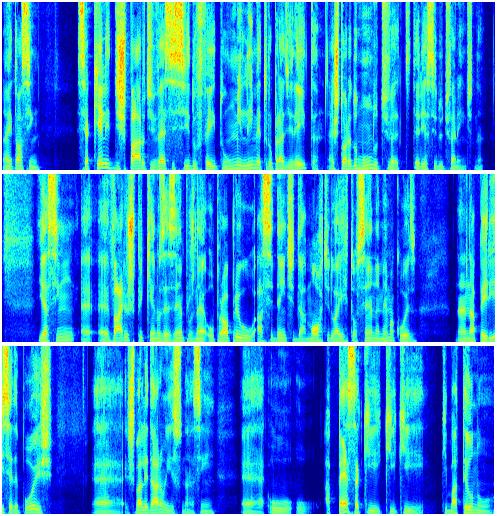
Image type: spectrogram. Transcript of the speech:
Né? Então, assim, se aquele disparo tivesse sido feito um milímetro para a direita, a história do mundo tiver, teria sido diferente. Né? E assim, é, é, vários pequenos exemplos. Né? O próprio acidente da morte do Ayrton Senna é a mesma coisa. Né? Na perícia depois, é, eles validaram isso. Né? Assim, é, o, o, a peça que, que, que, que bateu no,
